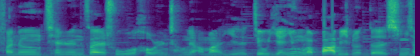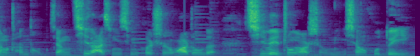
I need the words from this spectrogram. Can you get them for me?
反正前人栽树，后人乘凉嘛，也就沿用了巴比伦的星象传统，将七大行星和神话中的七位重要神明相互对应。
